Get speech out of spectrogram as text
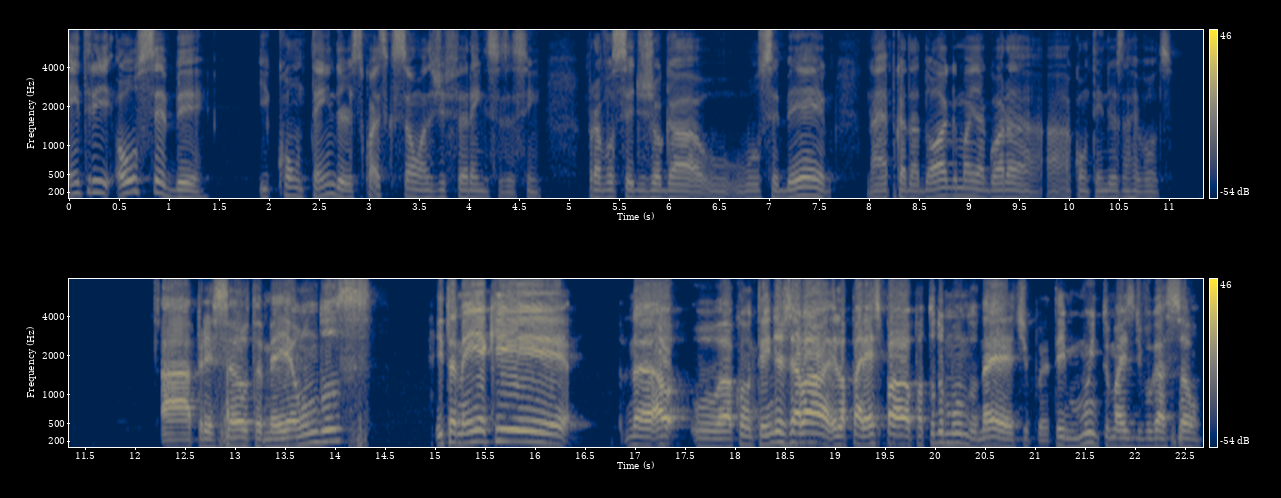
entre OCB e Contenders, quais que são as diferenças, assim, para você de jogar o, o OCB na época da Dogma e agora a, a Contenders na Revolts? A pressão também é um dos. E também é que na, a, a Contenders ela, ela aparece para todo mundo, né? Tipo, tem muito mais divulgação.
